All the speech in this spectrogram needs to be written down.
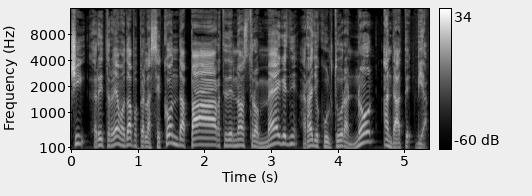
ci ritroviamo dopo per la seconda parte del nostro magazine Radio Cultura. Non andate via.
